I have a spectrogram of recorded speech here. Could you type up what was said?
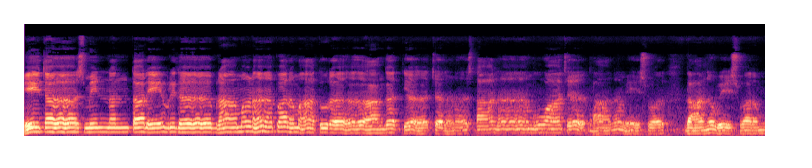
एतस्मिन्नन्तरे वृद्ध ब्राह्मण परमातुर आगत्य चरणस्थानमुवाच दानवेश्वर दानवेश्वरम्।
